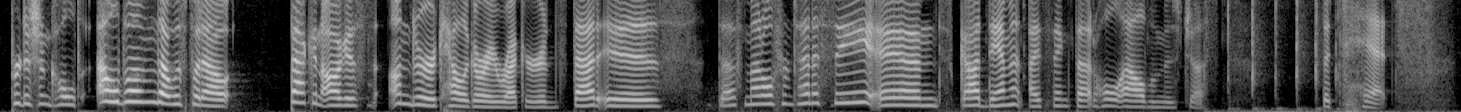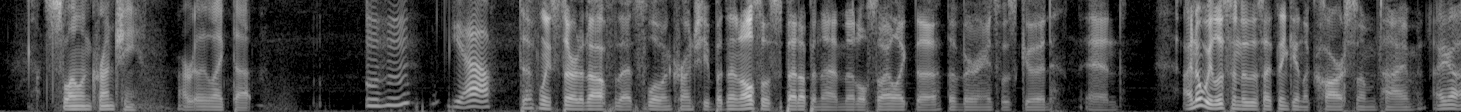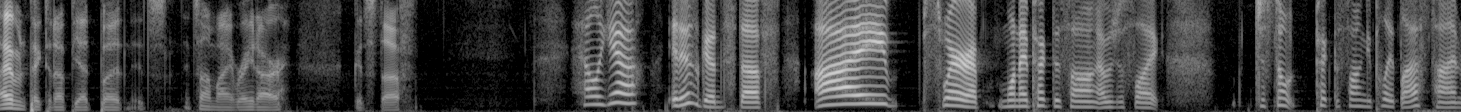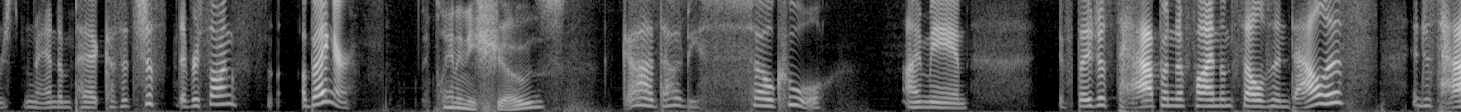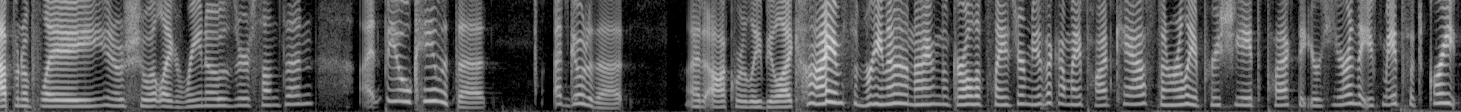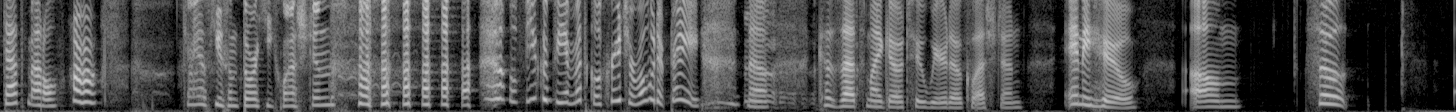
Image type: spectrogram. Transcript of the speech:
Perdition Cult album that was put out back in August under Caligari Records. That is death metal from Tennessee, and god damn it, I think that whole album is just the tits. It's slow and crunchy. I really like that. Mm-hmm. Yeah. Definitely started off with that slow and crunchy, but then also sped up in that middle. So I like the the variance was good, and I know we listened to this. I think in the car sometime. I I haven't picked it up yet, but it's it's on my radar. Good stuff. Hell yeah. It is good stuff. I swear, when I picked a song, I was just like, just don't pick the song you played last time. Just random pick, because it's just every song's a banger. They playing any shows? God, that would be so cool. I mean, if they just happen to find themselves in Dallas and just happen to play, you know, show at like Reno's or something, I'd be okay with that. I'd go to that. I'd awkwardly be like, Hi, I'm Sabrina, and I'm the girl that plays your music on my podcast, and really appreciate the plaque that you're here and that you've made such great death metal. Can I ask you some dorky questions? well, if you could be a mythical creature, what would it be? No, because that's my go-to weirdo question. Anywho, um, so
